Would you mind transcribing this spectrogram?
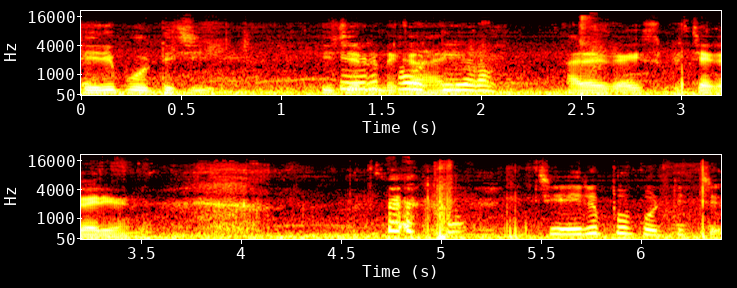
ചെരി പൊട്ടിച്ച് ടീച്ചറിന്റെ കാര്യം ഗൈസ് പിച്ചക്കാരിയാണ്. ചെരുപ്പ് പൊട്ടിച്ച്.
